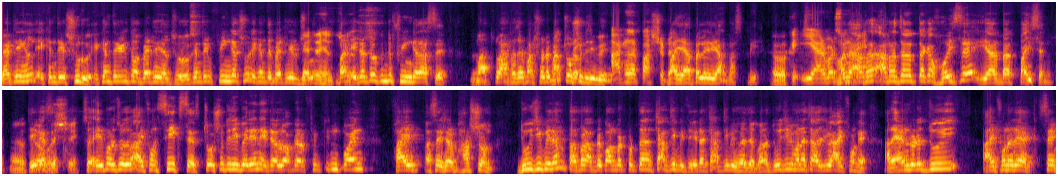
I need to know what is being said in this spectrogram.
ব্যাটারি হেলথ এখান থেকে শুরু এখান থেকে কিন্তু ব্যাটারি হেলথ শুরু এখান থেকে ফিঙ্গার শুরু এখান থেকে ব্যাটারি হেলথ বাট এটাতেও কিন্তু ফিঙ্গার আছে। মাত্র আট হাজার পাঁচশো টাকা মাত্র চৌষট্টি জিবি। আট হাজার পাঁচশো ভাই টাকা অ্যাপেলের ইয়ারবাস ফ্রি ওকে ইয়ারবাডস মানে আট- আট হাজার টাকা হয়েছে ইয়ারবাস পাইছেন। ঠিক আছে? তো এরপর চলে আইফোন সিক্স এস চৌষট্টি জিবি ভেরিয়েন্ট এটা হলো আপনার ফিফটিন পয়েন্ট ফাইভ আছে এটার ভার্সন দুই জিবি র্যাম তারপর আপনি কনভার্ট করতে পারেন চার জিবিতে। এটা চার জিবি হয়ে যাবে মানে দুই জিবি মানে চার জিবি আইফোনে আর অ্যান্ড্রয়েডের দুই আইফোনের এক সেম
